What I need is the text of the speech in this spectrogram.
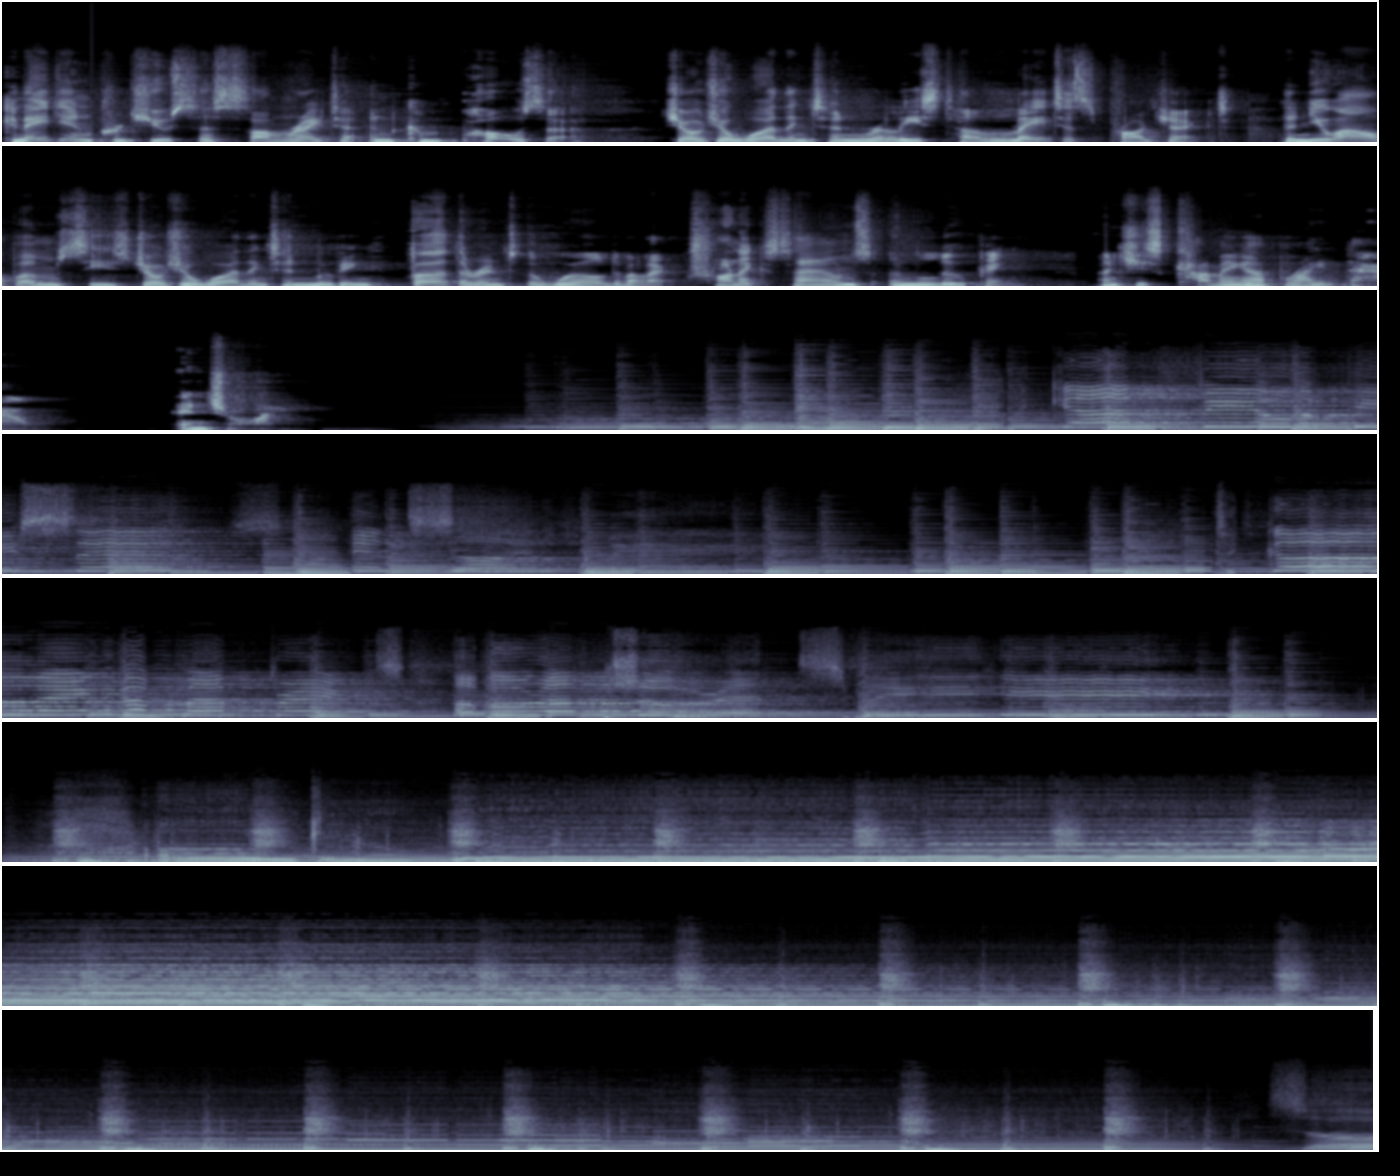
Canadian producer, songwriter, and composer Jojo Worthington released her latest project. The new album sees Jojo Worthington moving further into the world of electronic sounds and looping, and she's coming up right now. Enjoy. So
